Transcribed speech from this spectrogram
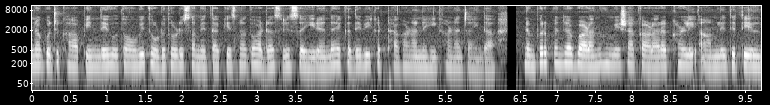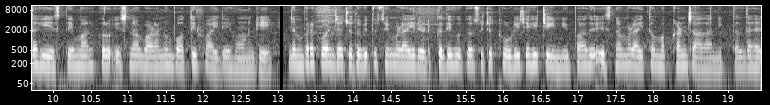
ਨਾ ਕੁਝ ਖਾ ਪੀਂਦੇ ਹੋ ਤਾਂ ਉਹ ਵੀ ਥੋੜੇ ਥੋੜੇ ਸਮੇਂ ਤੱਕ ਇਸ ਨਾਲ ਤੁਹਾਡਾ ਸਰੀਰ ਸਹੀ ਰਹਿੰਦਾ ਹੈ, ਕਦੇ ਵੀ ਇਕੱਠਾ ਖਾਣਾ ਨਹੀਂ ਖਾਣਾ ਚਾਹੀਦਾ। ਨੰਬਰ 50 ਵਾਲਾਂ ਨੂੰ ਹਮੇਸ਼ਾ ਕਾਲਾ ਰੱਖਣ ਲਈ ਆਮਲੇ ਦੇ ਤੇਲ ਦਾ ਹੀ ਇਸਤੇਮਾਲ ਕਰੋ, ਇਸ ਨਾਲ ਵਾਲਾਂ ਨੂੰ ਬਹੁਤ ਹੀ ਫਾਇਦੇ ਹੋਣਗੇ। ਨੰਬਰ 51 ਜਦੋਂ ਵੀ ਤੁਸੀਂ ਮਲਾਈ ਰਿੜਕਦੇ ਹੋ ਤਾਂ ਉਸ ਵਿੱਚ ਥੋੜੀ ਜਿਹੀ ਚੀਨੀ ਪਾ ਦਿਓ, ਇਸ ਨਾਲ ਮਲਾਈ ਤੋਂ ਮੱਖਣ ਜ਼ਿਆਦਾ ਨਿਕਲਦਾ ਹੈ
